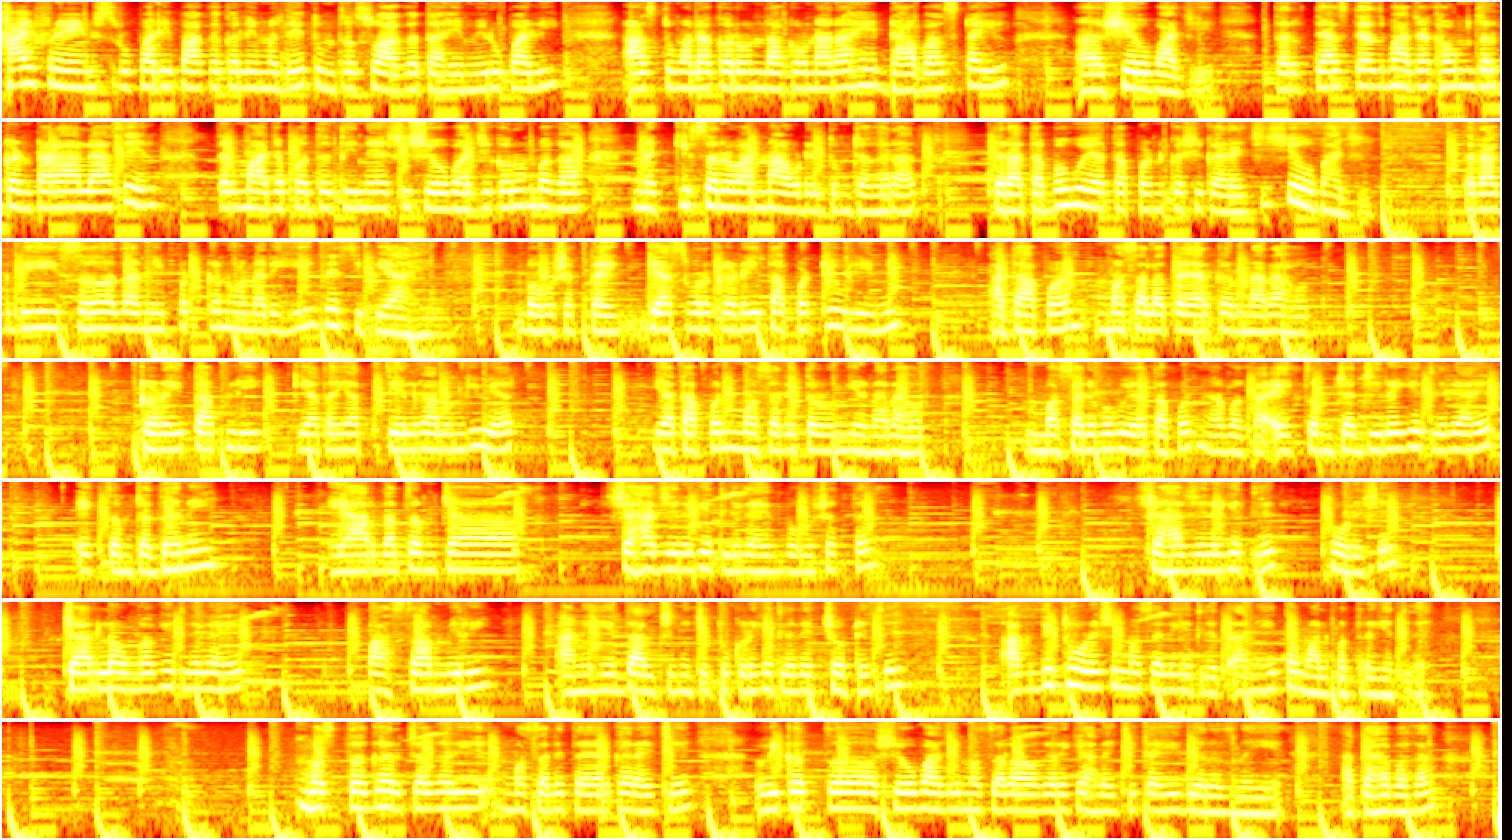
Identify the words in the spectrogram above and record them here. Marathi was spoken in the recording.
हाय फ्रेंड्स रुपाली पाककलेमध्ये तुमचं स्वागत आहे मी रुपाली. आज तुम्हाला करून दाखवणार आहे ढाबा स्टाईल शेवभाजी तर त्याच त्याच भाज्या खाऊन जर कंटाळा आला असेल तर माझ्या पद्धतीने अशी शेवभाजी करून बघा. नक्की सर्वांना आवडेल तुमच्या घरात. तर आता बघूयात आपण कशी करायची शेवभाजी तर अगदी सहज आणि पटकन होणारी ही रेसिपी आहे. बघू शकता गॅसवर कढई तापत ठेवली मी. आता आपण मसाला तयार करणार आहोत. कढई तापली की आता यात तेल घालून घेऊयात. यात आपण मसाले तळून घेणार आहोत. मसाले बघूयात आपण. हा बघा एक चमचा जिरे घेतलेले आहेत एक चमचा धने हे अर्धा चमचा शहा जिरे घेतलेले आहेत बघू शकता. शहा जिरे घेतलेत थोडेसे. चार लवंगा घेतलेले आहेत पाच सहा मिरी आणि हे दालचिनीचे तुकडे घेतलेले आहेत छोटेसे. अगदी थोडेसे मसाले घेतलेत आणि हे तमालपत्र घेतले मस्त घरच्या घरी मसाले तयार करायचे. विकत शेवभाजी मसाला वगैरे घालायची काही गरज नाही आहे आता हा बघा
